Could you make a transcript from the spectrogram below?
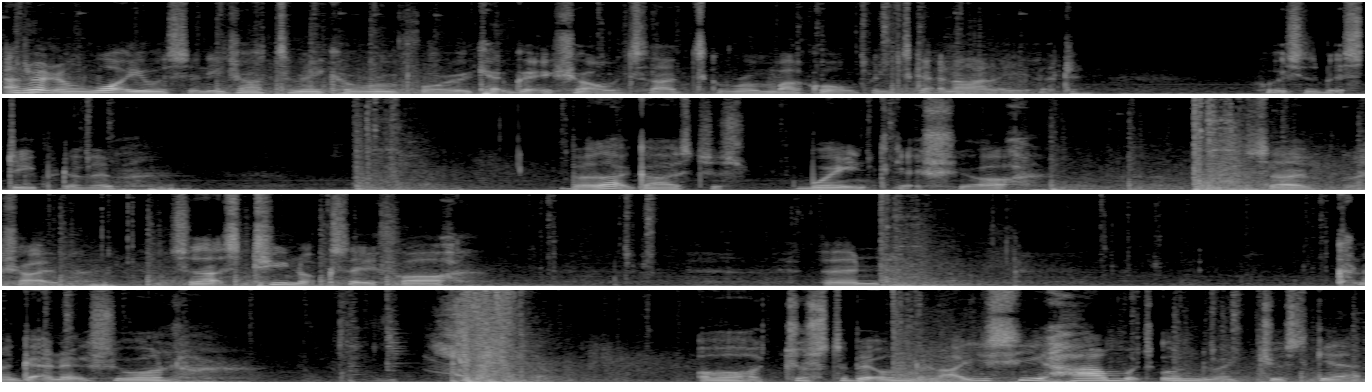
I don't know what he was doing. He tried to make a run for it. He kept getting shot and decided to run back up and to get annihilated. Which is a bit stupid of him. But that guy's just waiting to get shot. So, I shot him. So that's two knocks so far. And... Can I get an extra one? Oh, just a bit under. Like, you see how much under I just get.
